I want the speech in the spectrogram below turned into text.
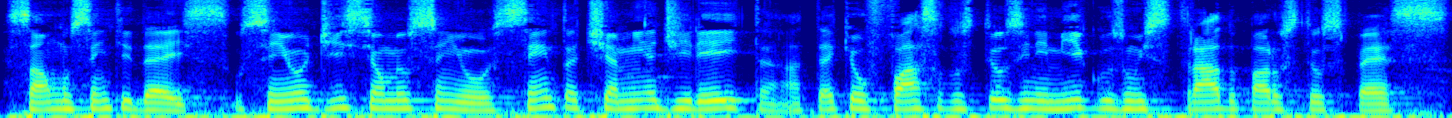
Salmo 110. O Senhor disse ao meu Senhor: Senta-te à minha direita, até que eu faça dos teus inimigos um estrado para os teus pés.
